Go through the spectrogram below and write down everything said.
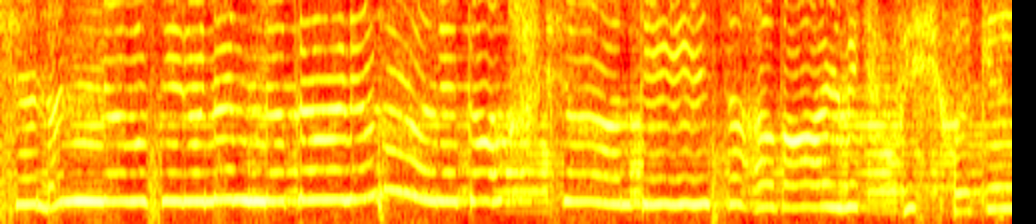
ದೇಶ ನನ್ನ ಉಸಿರು ನನ್ನ ಪ್ರಾಣ ಭಾರತ ಶಾಂತಿ ಸಹಬಾಳ್ವೆ ವಿಶ್ವಕ್ಕೆಲ್ಲ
